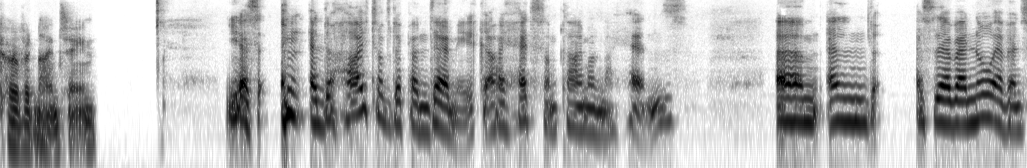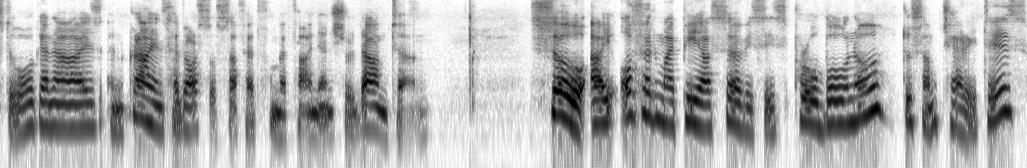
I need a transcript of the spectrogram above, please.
COVID 19. Yes, at the height of the pandemic, I had some time on my hands. Um, and as there were no events to organize, and clients had also suffered from a financial downturn. So I offered my PR services pro bono to some charities.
